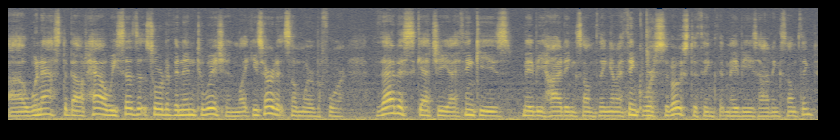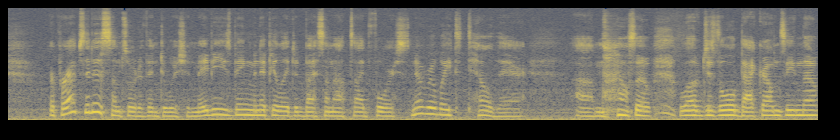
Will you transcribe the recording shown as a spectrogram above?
Uh, when asked about how, he says it's sort of an intuition, like he's heard it somewhere before. That is sketchy. I think he's maybe hiding something, and I think we're supposed to think that maybe he's hiding something. Or perhaps it is some sort of intuition. Maybe he's being manipulated by some outside force. No real way to tell there. Um, I also love just a little background scene though,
